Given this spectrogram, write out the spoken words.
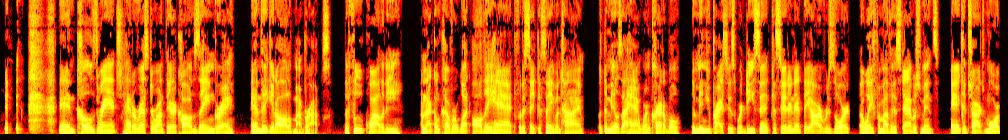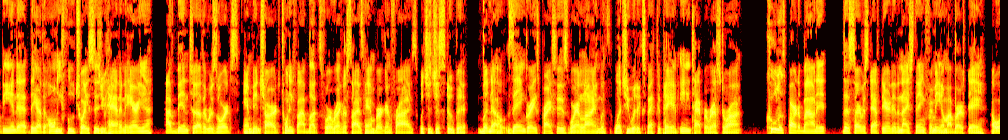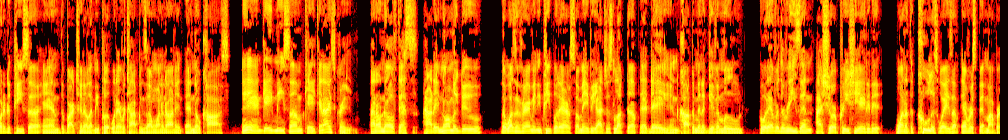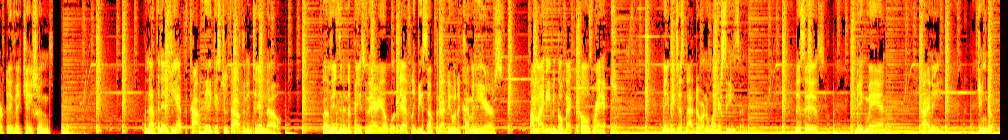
and Kohl's Ranch had a restaurant there called Zane Grey and they get all of my props. The food quality, I'm not going to cover what all they had for the sake of saving time, but the meals I had were incredible. The menu prices were decent considering that they are a resort away from other establishments and could charge more being that they are the only food choices you had in the area. I've been to other resorts and been charged 25 bucks for a regular size hamburger and fries, which is just stupid. But no, Zane Grey's prices were in line with what you would expect to pay at any type of restaurant. Coolest part about it, the service staff there did a nice thing for me on my birthday. I ordered a pizza and the bartender let me put whatever toppings I wanted on it at no cost and gave me some cake and ice cream. I don't know if that's how they normally do. There wasn't very many people there. So maybe I just lucked up that day and caught them in a given mood. Whatever the reason, I sure appreciated it. One of the coolest ways I've ever spent my birthday vacations. Nothing is yet to top Vegas 2010 though. But visiting the Payson area will definitely be something I do in the coming years. I might even go back to Kohl's Ranch. Maybe just not during the winter season. This is Big Man, Tiny Kingdom.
